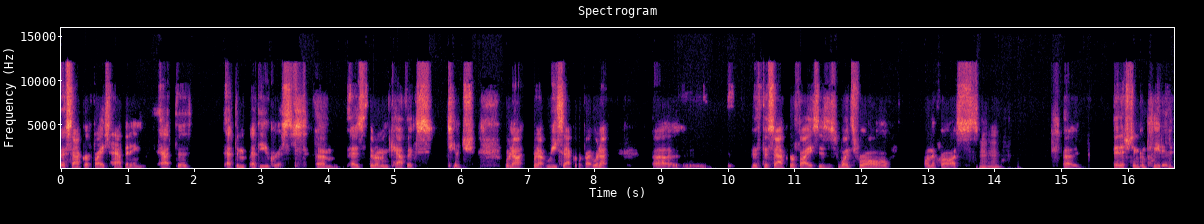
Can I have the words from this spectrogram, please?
a sacrifice happening at the at the at the Eucharist, um, as the Roman Catholics teach. We're not we're not re-sacrifice. We're not uh, the, the sacrifice is once for all on the cross, hmm uh, finished and completed.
